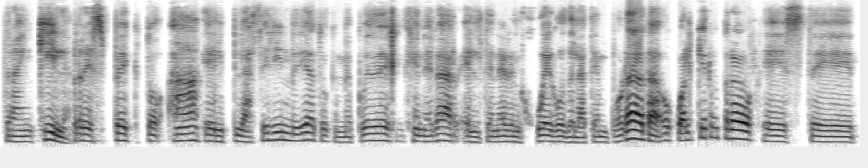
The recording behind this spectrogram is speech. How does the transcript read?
tranquila respecto a el placer inmediato que me puede generar el tener el juego de la temporada o cualquier otro este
